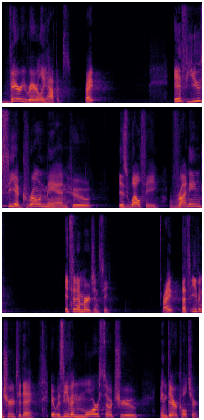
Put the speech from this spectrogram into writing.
very rarely happens, right? If you see a grown man who is wealthy running, it's an emergency, right? That's even true today. It was even more so true in their culture.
